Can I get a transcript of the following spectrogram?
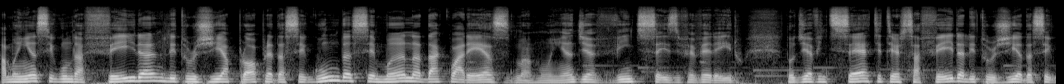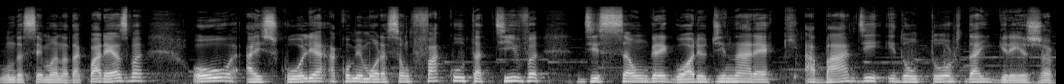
Amanhã, segunda-feira, liturgia própria da segunda semana da quaresma, amanhã, dia 26 de fevereiro. No dia 27, terça-feira, liturgia da segunda semana da quaresma, ou a escolha, a comemoração facultativa de São Gregório de Narek, abade e doutor da Igreja.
